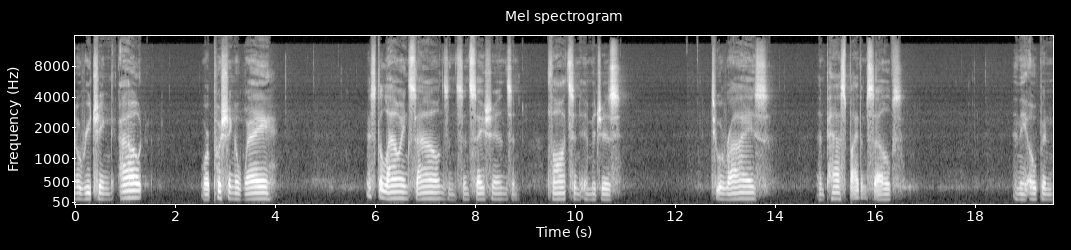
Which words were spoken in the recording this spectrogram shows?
No reaching out or pushing away. Just allowing sounds and sensations and thoughts and images to arise and pass by themselves in the open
